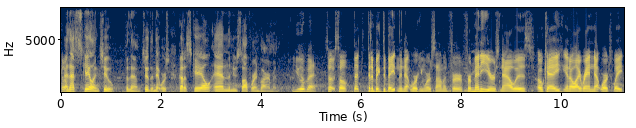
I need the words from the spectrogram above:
And that's scaling too, for them too. The network's got to scale and the new software environment. You yeah. bet. So, so that's been a big debate in the networking world, Simon, for, for many years now is, okay, you know, I ran networks, wait,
